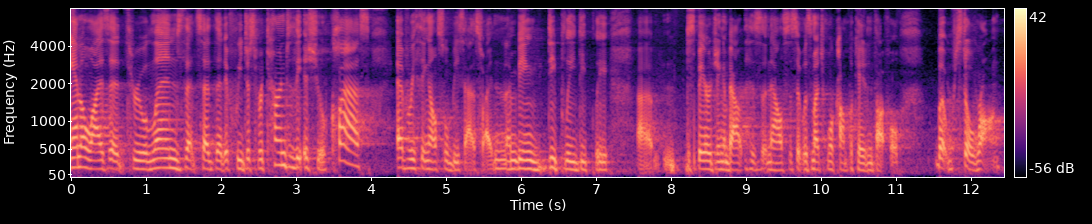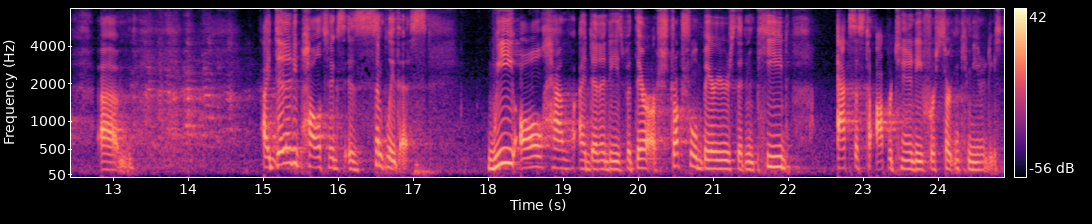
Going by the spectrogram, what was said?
analyze it through a lens that said that if we just return to the issue of class, everything else will be satisfied. And I'm being deeply, deeply uh, disparaging about his analysis. It was much more complicated and thoughtful, but still wrong. Um, identity politics is simply this. We all have identities, but there are structural barriers that impede access to opportunity for certain communities.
